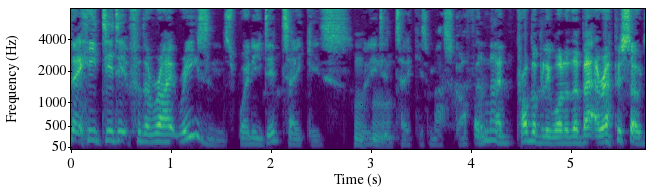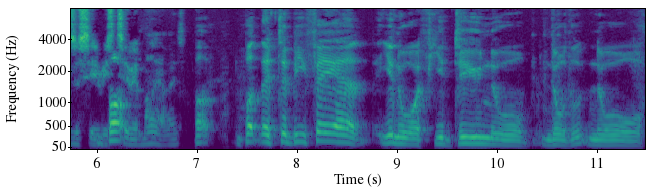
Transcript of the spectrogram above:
that he did it for the right reasons when he did take his when he did take his mask off, and, And that- and probably one of the better episodes of series But- two in my eyes. But but the, to be fair, you know, if you do know know the- know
